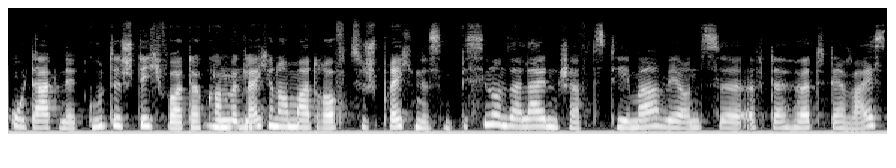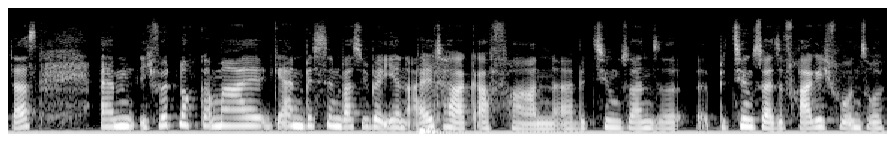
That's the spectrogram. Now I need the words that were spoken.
Oh, Darknet, gutes Stichwort. Da kommen mhm. wir gleich noch mal drauf zu sprechen. Das ist ein bisschen unser Leidenschaftsthema. Wer uns äh, öfter hört, der weiß das. Ähm, ich würde noch mal gern ein bisschen was über Ihren Alltag erfahren, äh, beziehungsweise, äh, beziehungsweise frage ich für unsere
